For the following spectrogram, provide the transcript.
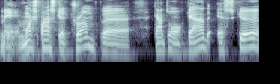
Mais moi, je pense que Trump, euh, quand on regarde, est-ce que,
